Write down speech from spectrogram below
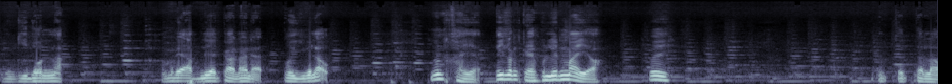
เมื่อกี้โดนหนักผมไม่ได้อัพเลือดก่อนนั่นแหละตุยไปแล้วนั่นใครอะเฮ้ยรังแกผู้เล่นใหม่เหรอเฮ้ย แต่แต่เรา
